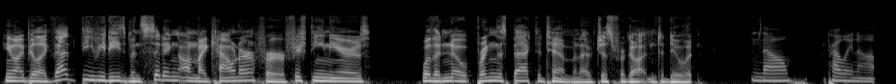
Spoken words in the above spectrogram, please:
He might be like, that DVD's been sitting on my counter for 15 years with a note, bring this back to Tim, and I've just forgotten to do it. No, probably not.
